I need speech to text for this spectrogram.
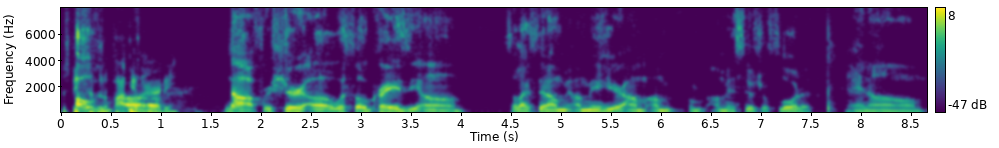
just because oh, of the popularity? Uh, nah, for sure. Uh, what's so crazy? Um, so like I said, I'm I'm in here. I'm I'm I'm in Central Florida, yeah. and um,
